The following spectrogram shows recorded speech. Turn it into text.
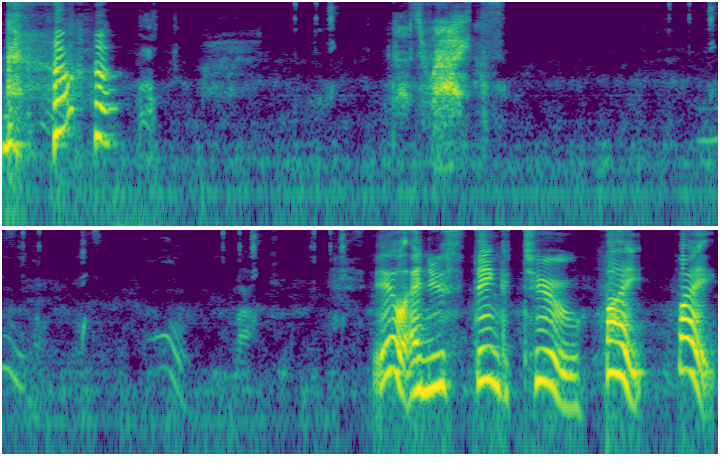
That's right. Ew, and you stink too. Fight, fight.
